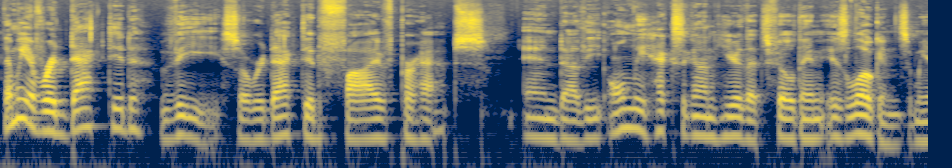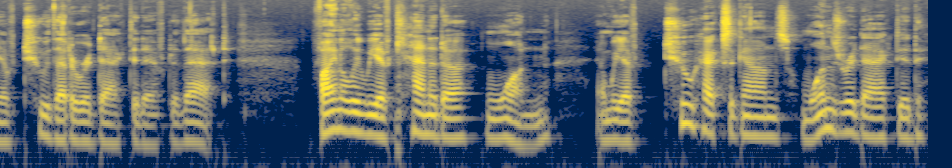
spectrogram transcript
Then we have Redacted V, so Redacted 5 perhaps. And uh, the only hexagon here that's filled in is Logan's, and we have two that are redacted after that. Finally, we have Canada 1, and we have two hexagons, one's redacted,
